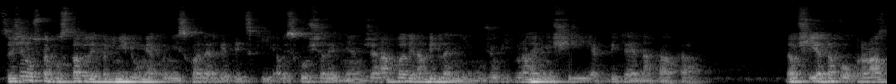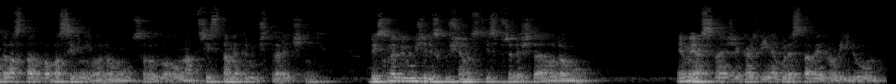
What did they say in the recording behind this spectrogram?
Se ženou jsme postavili první dům jako nízkoenergetický a vyzkoušeli v něm, že náklady na bydlení můžou být mnohem nižší, jak bytě 1 KK. Další etapou pro nás byla stavba pasivního domu s rozlohou na 300 metrů čtverečních, když jsme využili zkušenosti z předešlého domu. Je mi jasné, že každý nebude stavět nový dům,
